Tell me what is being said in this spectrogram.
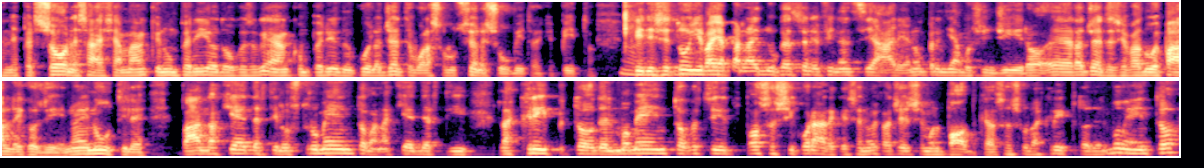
le persone, sai, siamo anche in un periodo, questo qui è anche un periodo in cui la gente vuole la soluzione subito, hai capito? Ah, quindi se tu gli vai a parlare di educazione finanziaria, non prendiamoci in giro, eh, la gente si fa due palle così, non è inutile. Vanno a chiederti lo strumento, vanno a chiederti la cripto del momento. Ti posso assicurare che se noi facessimo il podcast sulla cripto del momento,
